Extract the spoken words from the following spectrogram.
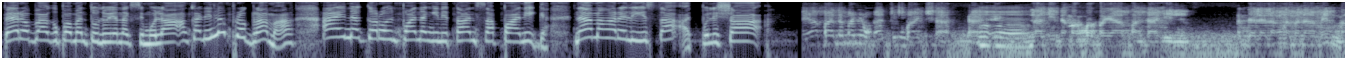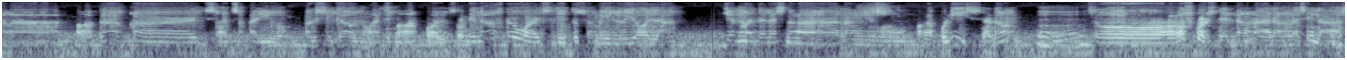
Pero bago pa man tuluyan nagsimula ang kanilang programa ay nagkaroon pa ng initan sa panig na mga relista at pulisya. Kaya pa naman yung ating marcha. Dahil lagi namang mapayapa dahil ang dala lang naman namin mga mga placards at saka yung pagsigaw ng ating mga calls. And then afterwards, dito sa may Loyola, yan madalas nangaharang yung mga pulis, ano? So, of course, dahil nangharang na sila,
